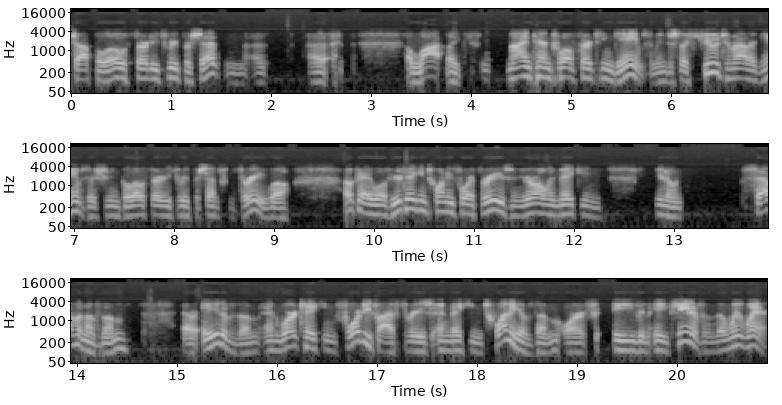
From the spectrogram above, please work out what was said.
shot below 33% in a, a, a lot, like 9, 10, 12, 13 games. I mean, just a huge amount of games they're shooting below 33% from three. Well, okay, well, if you're taking 24 threes and you're only making, you know, seven of them or eight of them, and we're taking 45 threes and making 20 of them or even 18 of them, then we win.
